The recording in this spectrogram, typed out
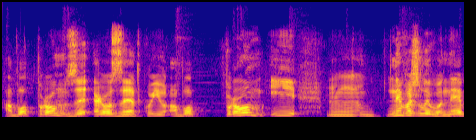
або пром з розеткою, або Пром і м, неважливо, не,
